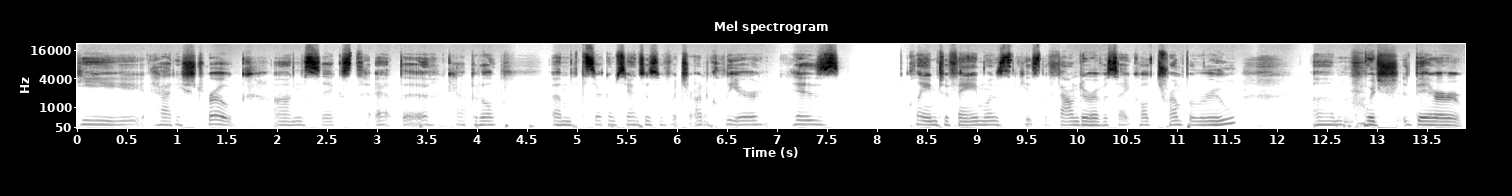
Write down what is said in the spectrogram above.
he had a stroke on the 6th at the Capitol, um, the circumstances of which are unclear. His claim to fame was he's the founder of a site called Trumparoo, um, which their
